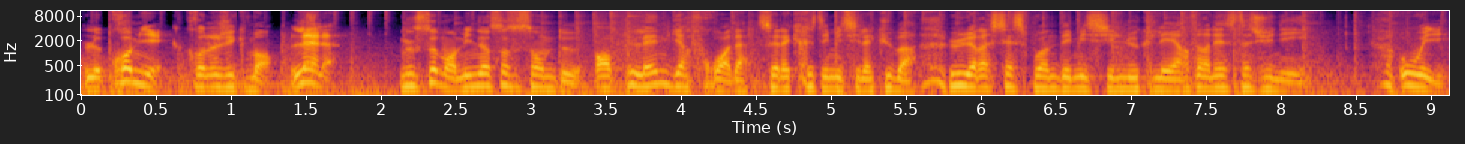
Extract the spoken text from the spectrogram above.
le premier, chronologiquement, l'aile. Nous sommes en 1962, en pleine guerre froide, c'est la crise des missiles à Cuba, l'URSS pointe des missiles nucléaires vers les États-Unis. Oui,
